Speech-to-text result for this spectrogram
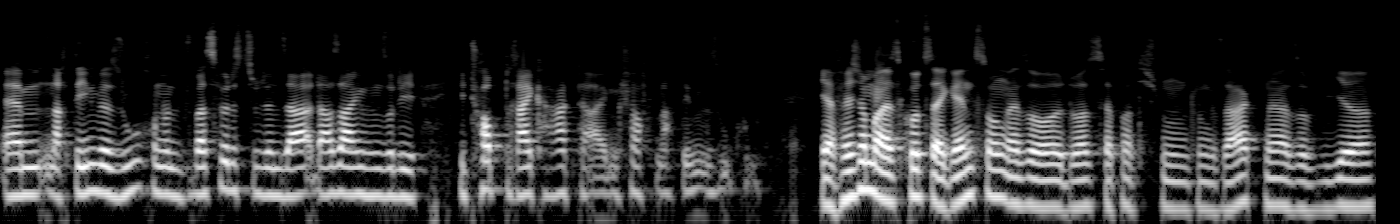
ähm, nach denen wir suchen. Und was würdest du denn da sagen, sind so die, die Top 3 Charaktereigenschaften, nach denen wir suchen? Ja, vielleicht nochmal als kurze Ergänzung. Also, du hast es ja praktisch schon, schon gesagt. Ne? Also, wir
